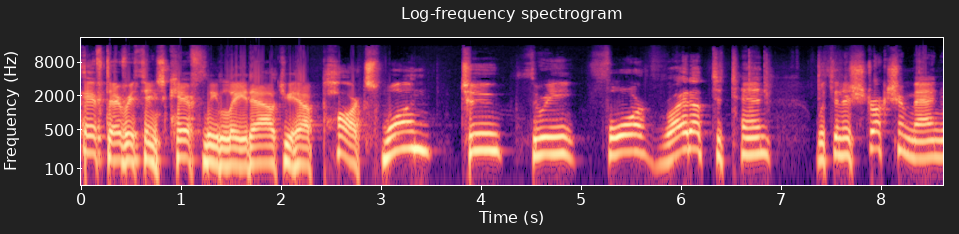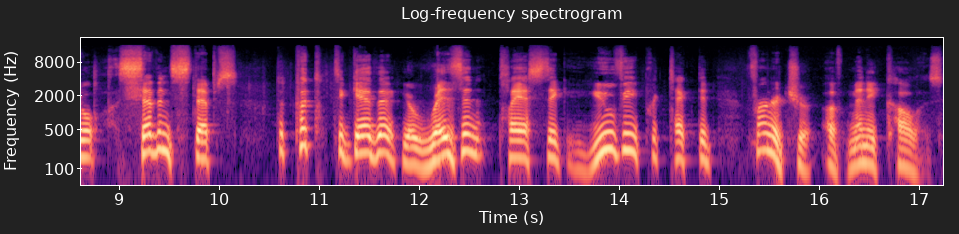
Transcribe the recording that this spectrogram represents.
After everything's carefully laid out, you have parts one, two, three, four, right up to 10 with an instruction manual, seven steps to put together your resin plastic UV protected furniture of many colors.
